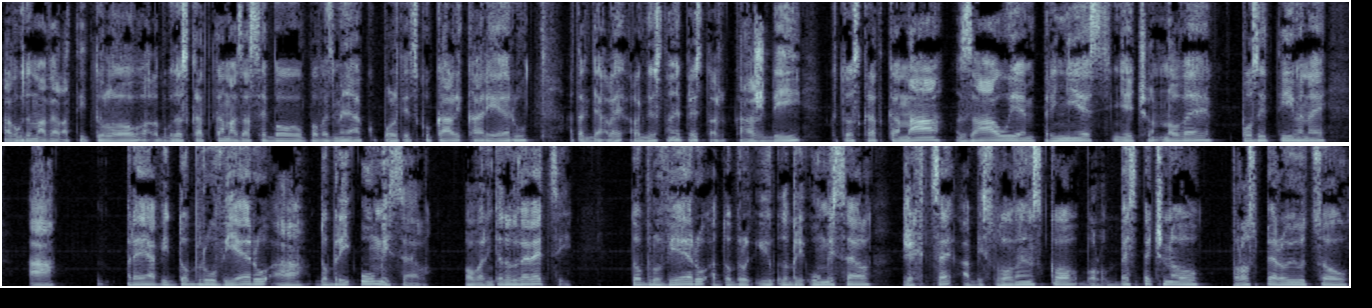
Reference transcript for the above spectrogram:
alebo kto má veľa titulov, alebo kto skrátka má za sebou povedzme nejakú politickú kariéru a tak ďalej, ale kde dostane priestor každý, kto skrátka má záujem priniesť niečo nové, pozitívne a prejaviť dobrú vieru a dobrý úmysel. Hovorím tieto dve veci. Dobrú vieru a dobrý, dobrý úmysel, že chce, aby Slovensko bolo bezpečnou, prosperujúcou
